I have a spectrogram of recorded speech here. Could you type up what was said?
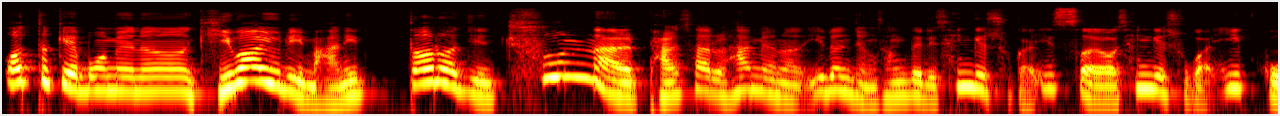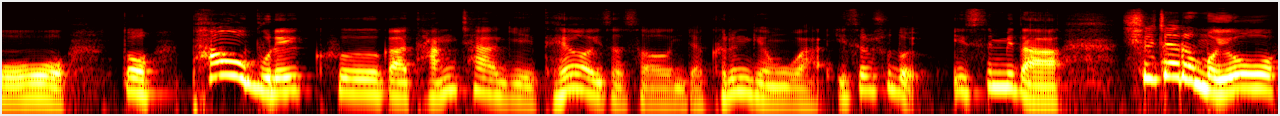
어떻게 보면은 기화율이 많이 떨어진 추운 날 발사를 하면은 이런 증상들이 생길 수가 있어요. 생길 수가 있고 또 파워 브레이크가 장착이 되어 있어서 이제 그런 경우가 있을 수도 있습니다. 실제로 뭐 요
